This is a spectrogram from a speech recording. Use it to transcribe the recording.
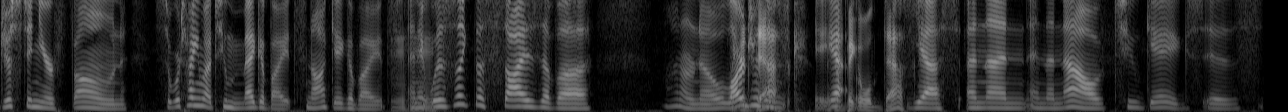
just in your phone So we're talking about two megabytes, not gigabytes, and Mm-hmm. it was like the size of a, I don't know, larger like a than- desk. Like yeah, a big old desk. Yes, and then and then now two gigs is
